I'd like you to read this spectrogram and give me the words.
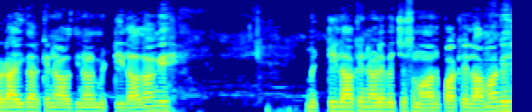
ਗੜਾਈ ਕਰਕੇ ਨਾਲ ਦੀ ਨਾਲ ਮਿੱਟੀ ਲਾ ਦਾਂਗੇ। ਮਿੱਟੀ ਲਾ ਕੇ ਨਾਲੇ ਵਿੱਚ ਸਮਾਨ ਪਾ ਕੇ ਲਾਵਾਂਗੇ।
